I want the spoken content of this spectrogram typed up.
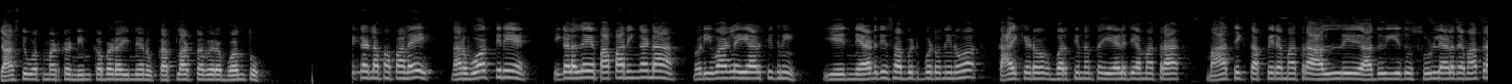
ಜಾಸ್ತಿ ಹೊತ್ತು ಮಾಡ್ಕೊಂಡು ನಿನ್ಕೋಬೇಡ ಇನ್ನೇನು ಕತ್ಲಾಗ್ತಾ ಬೇರೆ ಬಂತು. ಟಿಕೆಟ್ಲ ಪಾಪ, ಲೈ, ನಾನು ಹೋಗ್ತೀನಿ. ಈಗಳಲ್ಲೇ ಪಾಪ ನಿಂಗಣ್ಣ, ನೋಡಿ ಇವಾಗಲೇ ಹೇಳ್ತಿದ್ದೀನಿ ಇನ್ನೆರಡು ದಿವಸ ಬಿಟ್ಬಿಟ್ಟು ನೀನು ಕಾಯಿ ಕೆಡೋಗಿ ಬರ್ತೀನಂತ ಹೇಳಿದ್ಯಾ ಮಾತ್ರ. ಮಾತಿಗೆ ತಪ್ಪಿರೆ ಮಾತ್ರ, ಅಲ್ಲಿ ಅದು ಇದು ಸುಳ್ಳು ಹೇಳದೆ ಮಾತ್ರ.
